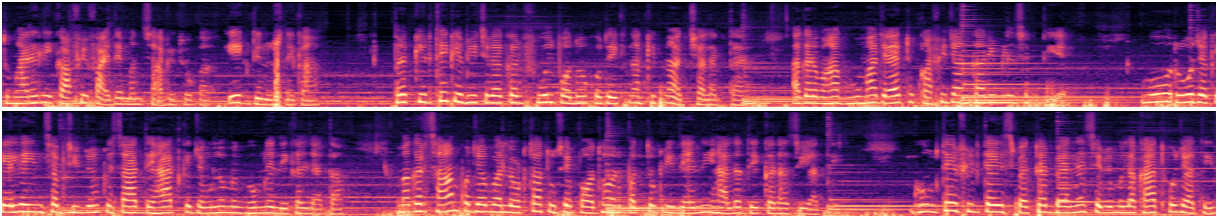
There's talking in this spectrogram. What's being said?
तुम्हारे लिए काफ़ी फ़ायदेमंद साबित होगा, एक दिन उसने कहा। प्रकृति के बीच रहकर फूल पौधों को देखना कितना अच्छा लगता है। अगर वहाँ घूमा जाए तो काफ़ी जानकारी मिल सकती है। वो रोज़ अकेले इन सब चीज़ों के साथ देहात के जंगलों में घूमने निकल जाता। मगर शाम को जब वह लौटता तो उसे पौधों और पत्तों की दयनीय हालत देखकर हँसी आती। घूमते फिरते इंस्पेक्टर बैने से भी मुलाकात हो जाती।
